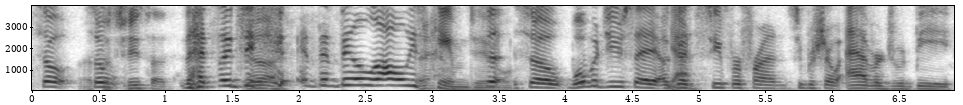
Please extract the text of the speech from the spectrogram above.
so so what she said. that's what she, the bill always came to. So, so what would you say a good Super Friend Super Show average would be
